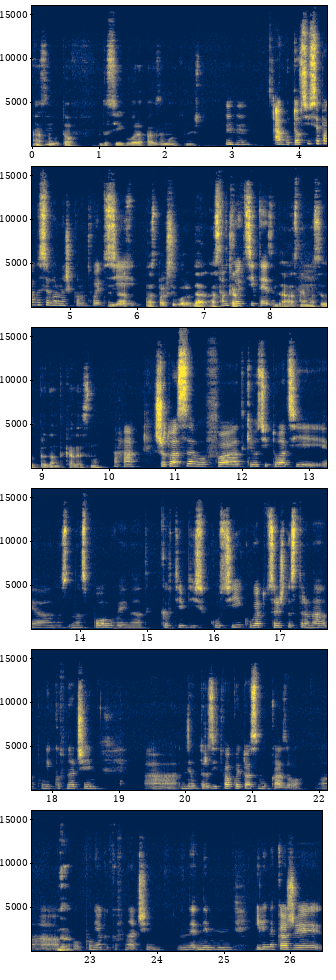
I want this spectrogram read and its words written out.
аз съм Мгм. готов да си говоря пак за моето нещо. Мгм. А, готов си все пак да се върнеш към твоята си, Да, аз пак ще говоря. Да, аз, към как... твоята си теза. да, аз няма да се отпредам така лесно. Аха. Защото аз в а, такива ситуации а, на, на спорове и на такъв тип дискусии, когато среща страна по никакъв начин а, не отрази това, което аз съм му казала. А, Да. по, по някакъв начин. Не, не, или не каже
